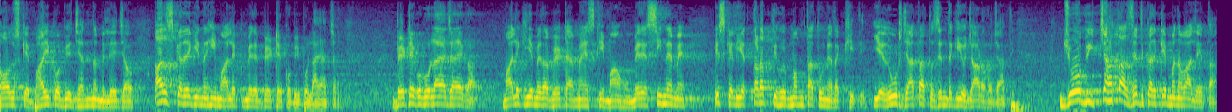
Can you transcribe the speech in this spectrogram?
और उसके भाई को भी जहन्नम में ले जाओ। अर्ज़ करेगी, नहीं मालिक, मेरे बेटे को भी बुलाया जाए। बेटे को बुलाया जाएगा। मालिक, ये मेरा बेटा है, मैं इसकी माँ हूँ। मेरे सीने में इसके लिए तड़पती हुई ममता तूने रखी थी। ये रूठ जाता तो ज़िंदगी उजाड़ हो जाती। जो भी चाहता जिद करके मनवा लेता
